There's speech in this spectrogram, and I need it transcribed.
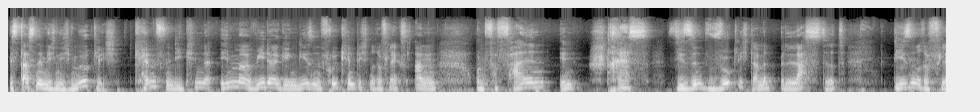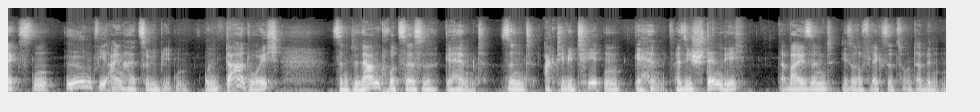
Ist das nämlich nicht möglich, kämpfen die Kinder immer wieder gegen diesen frühkindlichen Reflex an und verfallen in Stress sie sind wirklich damit belastet, diesen Reflexen irgendwie Einheit zu gebieten. Und dadurch sind Lernprozesse gehemmt, sind Aktivitäten gehemmt, weil sie ständig dabei sind, diese Reflexe zu unterbinden.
